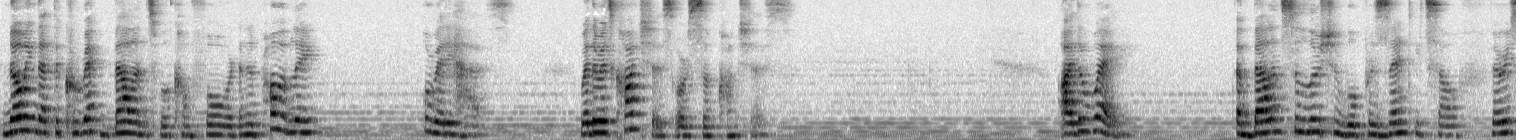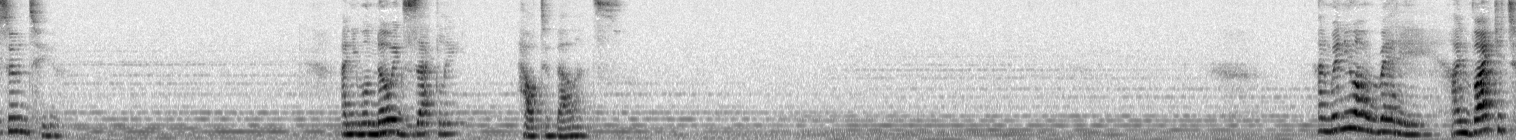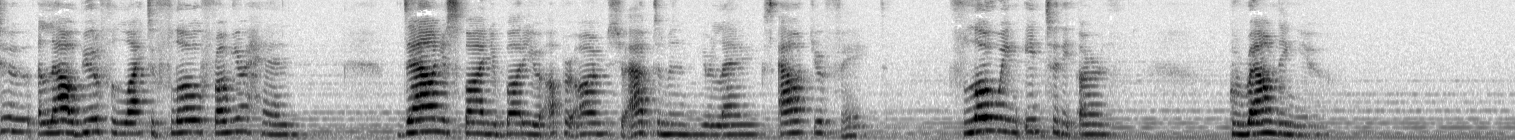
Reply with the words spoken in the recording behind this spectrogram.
Knowing that the correct balance will come forward, and it probably already has whether it's conscious or subconscious. Either way, a balanced solution will present itself very soon to you. And you will know exactly how to balance. And when you are ready, I invite you to allow a beautiful light to flow from your head down your spine, your body, your upper arms, your abdomen, your legs, out your feet, flowing into the earth, grounding you.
